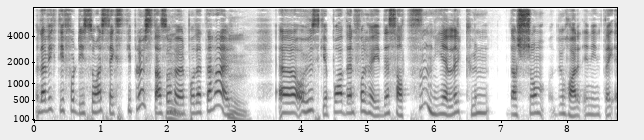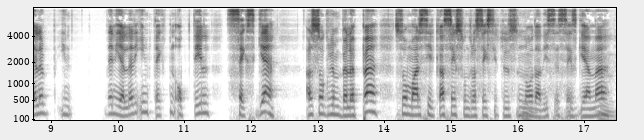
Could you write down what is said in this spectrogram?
Men det er viktig for de som er 60 pluss, da, som mm. hører på dette her, mm. uh, å huske på at den forhøyde satsen gjelder kun dersom du har en inntekt Eller in, den gjelder inntekten opp til 6G altså grunnbeløpet, som er ca. 660 000 nå, da disse 6G-ene. Mm.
